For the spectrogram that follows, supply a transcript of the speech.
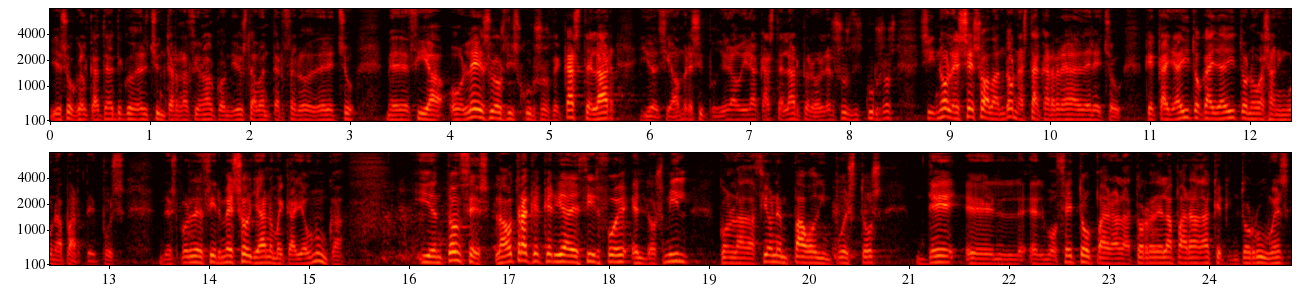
y eso que el catedrático de Derecho Internacional, cuando yo estaba en tercero de Derecho, me decía, o lees los discursos de Castelar, y yo decía, hombre, si pudiera oír a Castelar, pero leer sus discursos, si no lees eso, abandona esta carrera de Derecho, que calladito, calladito no vas a ninguna parte. Pues después de decirme eso, ya no me he callado nunca. Y entonces, la otra que quería decir fue el 2000, con la dación en pago de impuestos, del el boceto para la Torre de la Parada que pintó Rubens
